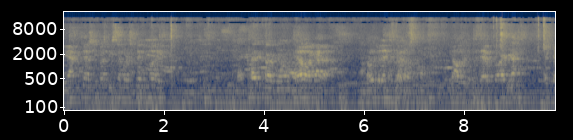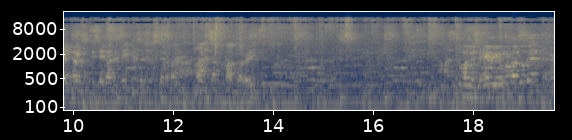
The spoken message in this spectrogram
Yeah, because you must be somewhere spending money. That credit card going No, on. I got a, a little bit extra dollars the debit card. Yeah. I just got a notice, it just said underneath, it says it's still a hundred, hundred something bucks already. Come on, Mr. Henry, you wanna warm up a little bit?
